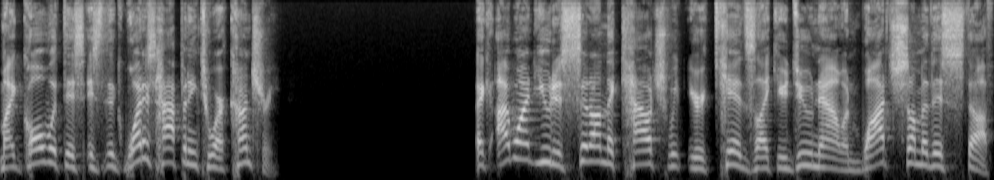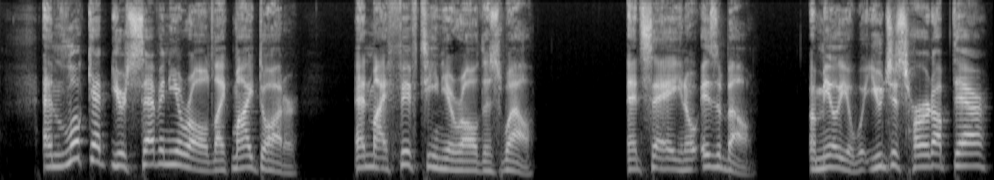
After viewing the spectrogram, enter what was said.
My goal with this is that what is happening to our country? Like, I want you to sit on the couch with your kids like you do now and watch some of this stuff and look at your seven year old, like my daughter, and my 15 year old as well, and say, you know, Isabel, Amelia, what you just heard up there,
